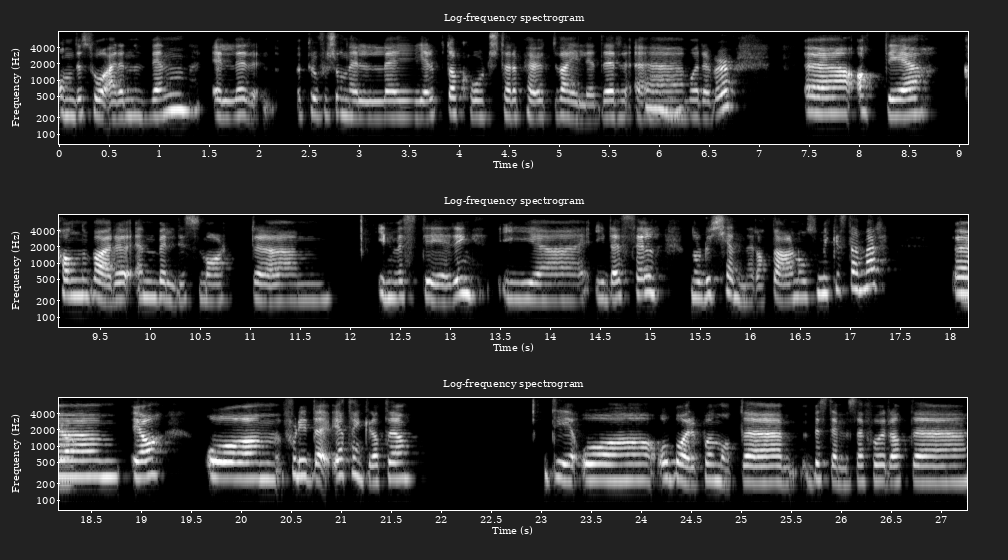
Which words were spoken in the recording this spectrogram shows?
om det så er en venn eller profesjonell hjelp, da, coach, terapeut, veileder, mm. uh, whatever, uh, at det kan være en veldig smart ehm, investering i, eh, i deg selv når du kjenner at det er noe som ikke stemmer. Ja. Ehm, ja, og fordi det, jeg tenker at det, det å, å, bare på en måte bestemme seg for at uh,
